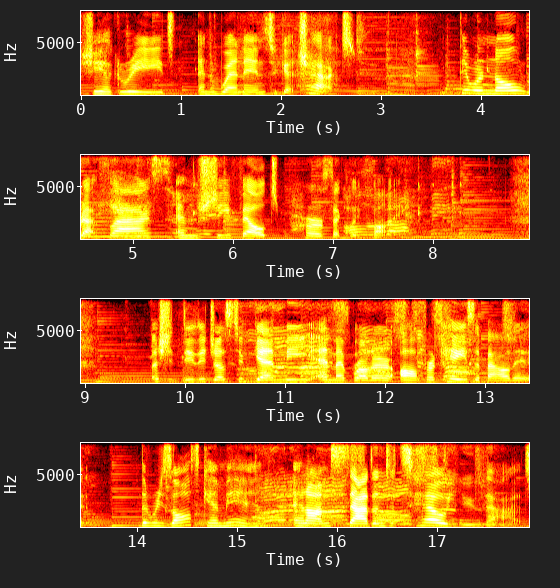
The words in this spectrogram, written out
She agreed, and went in to get checked. There were no red flags, and she felt perfectly fine. But she did it just to get me and my brother off her case about it. The results came in, and I'm saddened to tell you that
